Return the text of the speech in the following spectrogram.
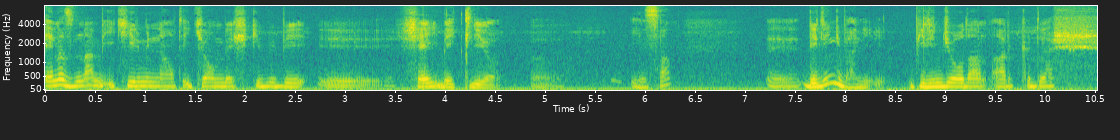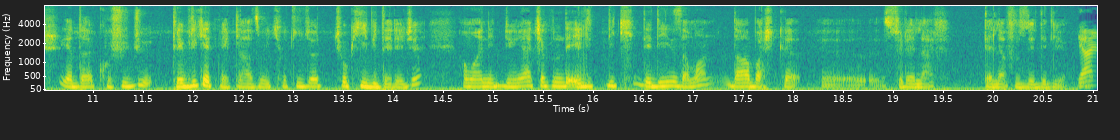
en azından bir 2.20'nin altı 2.15 gibi bir e, şey bekliyor e, insan. E, dediğin gibi hani birinci olan arkadaş ya da koşucu tebrik etmek lazım. 2.34 çok iyi bir derece. Ama hani dünya çapında elitlik dediğin zaman daha başka e, süreler telaffuz ediliyor. Yani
